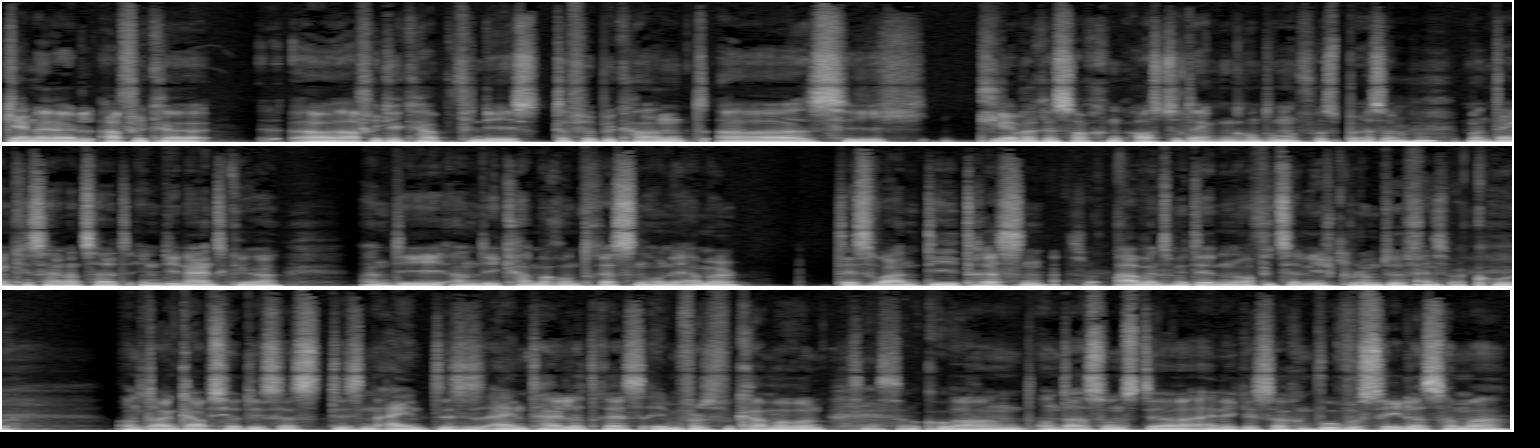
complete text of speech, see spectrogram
generell Afrika, äh, Afrika Cup, finde ich, ist dafür bekannt, äh, sich clevere Sachen auszudenken rund um den Fußball. Also Mhm. man denke seinerzeit in die 90er an die, an die Kamerun-Dressen ohne Ärmel. Das waren die Das war auch wenn sie mit denen offiziell nicht spielen dürfen. Das war cool. Und dann gab es ja dieses, diesen ein, dieses Einteiler-Dress, ebenfalls für Kamerun. Das ist so cool. Und, und da sonst ja einige Sachen. Vuvuzelas haben wir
